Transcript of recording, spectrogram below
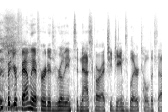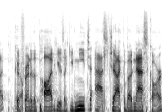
But your family, I've heard, is really into NASCAR. Actually, James Blair told us that. Good friend of the pod. He was like, you need to ask Jak about NASCAR.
